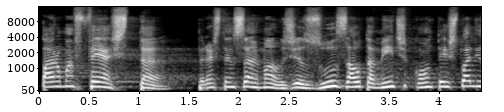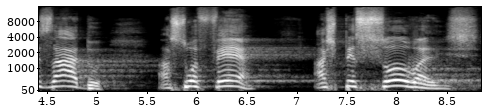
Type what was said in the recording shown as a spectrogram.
para uma festa. Presta atenção, irmãos. Jesus altamente contextualizado, a sua fé, as pessoas.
